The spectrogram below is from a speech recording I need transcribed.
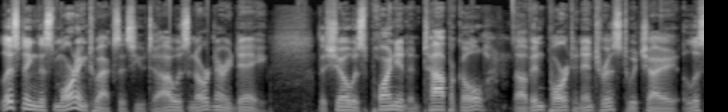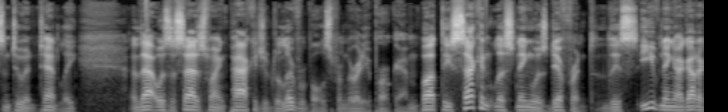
Listening this morning to Access Utah was an ordinary day. The show was poignant and topical, of import and interest, which I listened to intently. And that was a satisfying package of deliverables from the radio program. But the second listening was different. This evening, I got a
